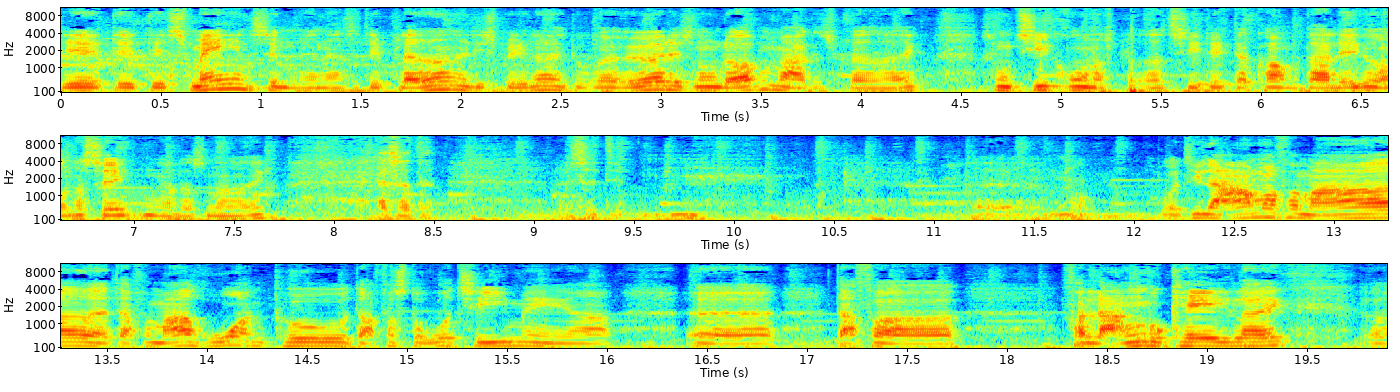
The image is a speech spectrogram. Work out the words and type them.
det, det, det er smagen simpelthen. Altså, det er pladerne, de spiller. Ikke? Du kan høre, det er sådan nogle loppemarkedsplader, ikke? Sådan nogle 10 kroners plader tit, ikke? Der, kom, der er ligget under sengen eller sådan noget, ikke? Altså, der, altså det, mm. øh, hvor de larmer for meget, der er for meget horn på, der er for store temaer, øh, der er for, for lange vokaler, ikke? Og,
